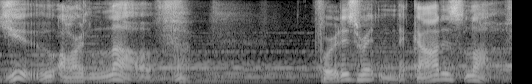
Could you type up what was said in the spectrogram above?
You are love. For it is written that God is love,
